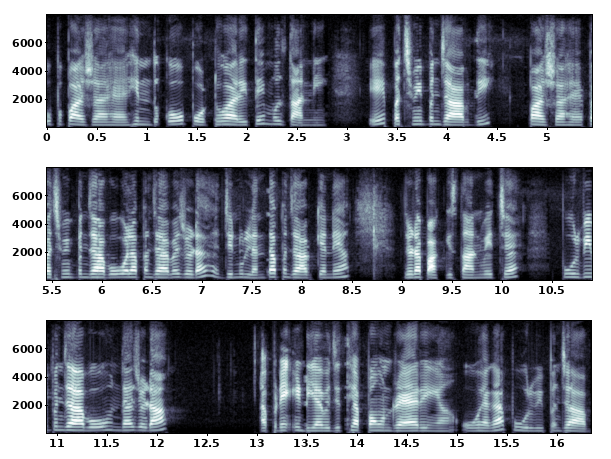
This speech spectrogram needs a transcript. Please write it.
ਉਪਭਾਸ਼ਾ ਹੈ। ਹਿੰਦਕੋ ਪੋਠੋਹਾਰੀ ਤੇ ਮੁਲਤਾਨੀ। ਇਹ ਪੱਛਮੀ ਪੰਜਾਬ ਦੀ ਭਾਸ਼ਾ ਹੈ। ਪੱਛਮੀ ਪੰਜਾਬ ਉਹ ਵਾਲਾ ਪੰਜਾਬ ਹੈ ਜਿਹੜਾ ਜਿਹਨੂੰ ਲਹਿੰਦਾ ਪੰਜਾਬ ਕਹਿੰਦੇ ਆ, ਜਿਹੜਾ ਪਾਕਿਸਤਾਨ ਵਿੱਚ ਹੈ। ਪੂਰਬੀ ਪੰਜਾਬ ਉਹ ਹੁੰਦਾ ਜਿਹੜਾ ਆਪਣੇ ਇੰਡੀਆ ਵਿੱਚ ਜਿੱਥੇ ਆਪਾਂ ਹੁਣ ਰਹਿ ਰਹੇ ਹਾਂ, ਉਹ ਹੈਗਾ ਪੂਰਬੀ ਪੰਜਾਬ।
